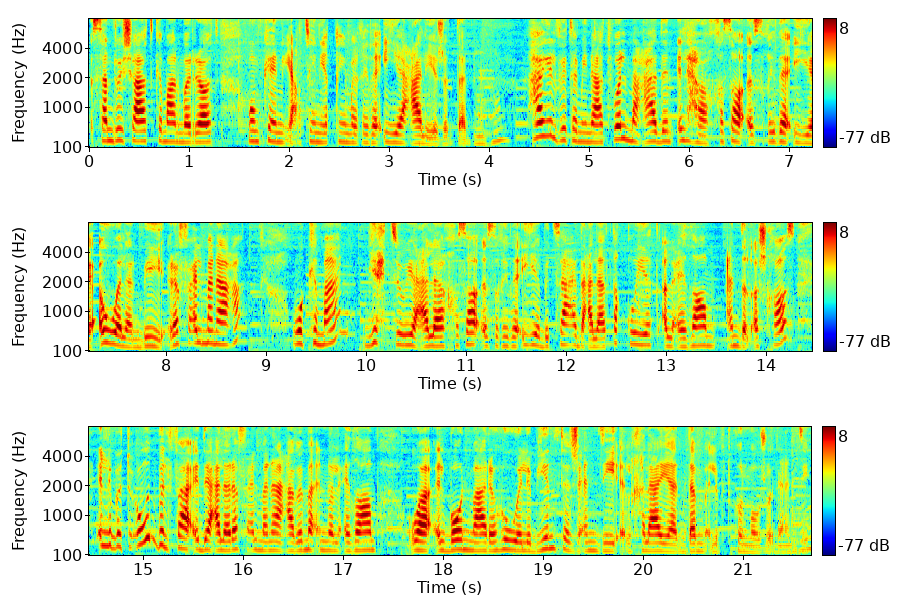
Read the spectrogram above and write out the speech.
للسندويشات كمان مرات ممكن يعطيني قيمة غذائية عالية جدا. هاي الفيتامينات والمعادن إلها خصائص غذائية أولا برفع المناعة وكمان بيحتوي على خصائص غذائية بتساعد على تقوية العظام عند الأشخاص اللي بتعود بالفائدة على رفع المناعة بما أنه العظام وال bone marrow هو اللي بينتج عندي الخلايا الدم اللي بتكون موجودة عندي.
